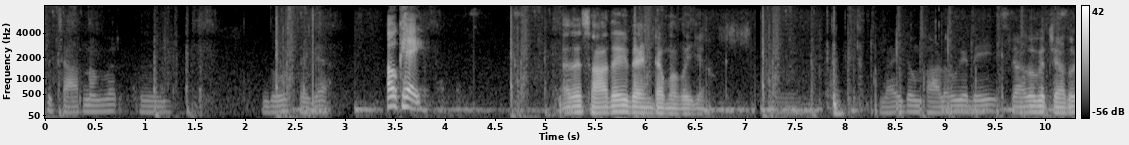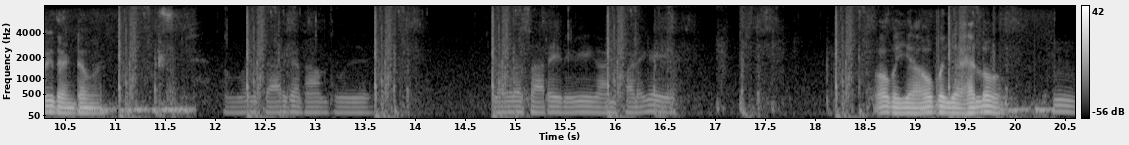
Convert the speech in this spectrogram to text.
तो चार नंबर हम्म, दोस्त है क्या? Okay. अरे सारे ही रैंडम है भैया। भाई तुम फाड़ोगे नहीं? चारों के चारों ही रैंडम है। नंबर चार का नाम तो मुझे लग रहा सारे नहीं गान फाड़ेगा ये। ओ भैया ओ भैया हेलो हम्म।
